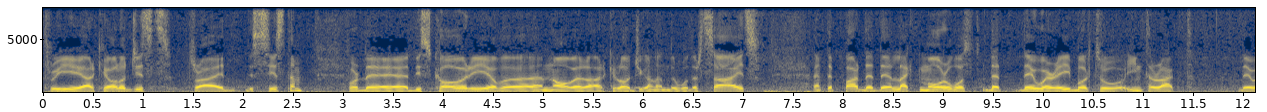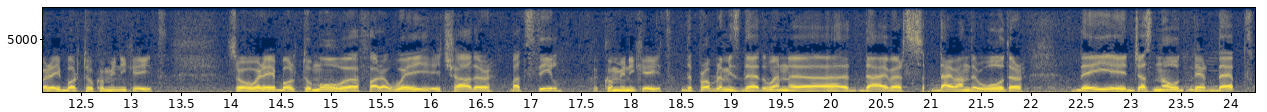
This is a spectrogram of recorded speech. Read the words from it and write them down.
Three archaeologists tried this system for the discovery of novel archaeological underwater sites. And the part that they liked more was that they were able to interact, they were able to communicate. So we're able to move far away each other, but still communicate. The problem is that when uh, divers dive underwater, they just know their depth,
